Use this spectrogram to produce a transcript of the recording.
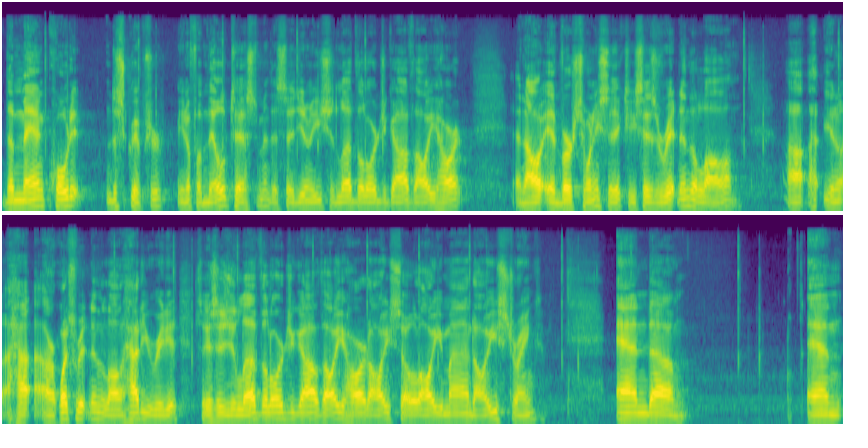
The man quoted the scripture, you know, from the Old Testament that said, you know, you should love the Lord your God with all your heart. And all, in verse 26, he says, written in the law, uh, you know, how, or what's written in the law, how do you read it? So he says, you love the Lord your God with all your heart, all your soul, all your mind, all your strength. And um, and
